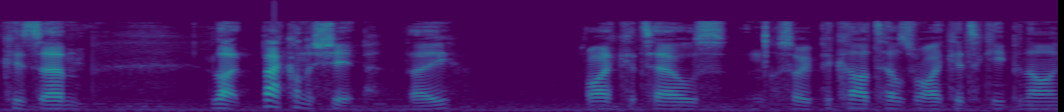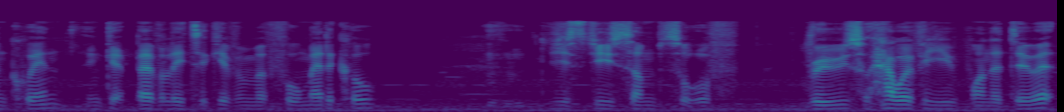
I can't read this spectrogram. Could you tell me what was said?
Because um, like back on the ship though, Riker tells, sorry, Picard tells Riker to keep an eye on Quinn and get Beverly to give him a full medical Mhm. just use some sort of ruse, or however you want to do it,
